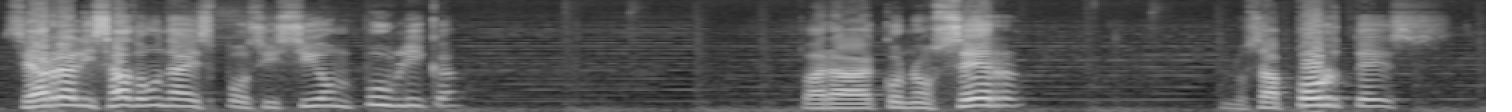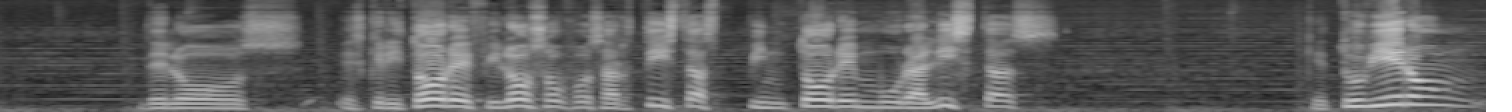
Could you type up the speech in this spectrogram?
Se ha realizado una exposición pública para conocer los aportes de los escritores, filósofos, artistas, pintores, muralistas, que tuvieron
